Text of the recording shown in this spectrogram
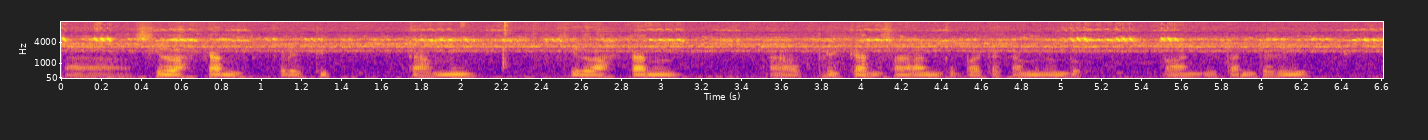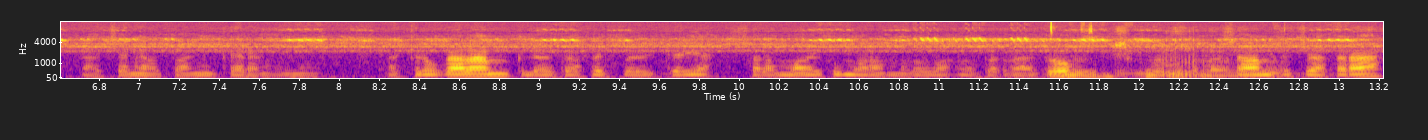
eh, silahkan kritik kami. Silahkan eh, berikan saran kepada kami untuk kelanjutan dari eh, channel Pelangi Garang ini. Akhirul kalam, bila taufik wal hidayah. Assalamualaikum warahmatullahi wabarakatuh. Salam sejahtera,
